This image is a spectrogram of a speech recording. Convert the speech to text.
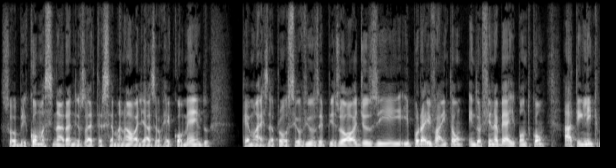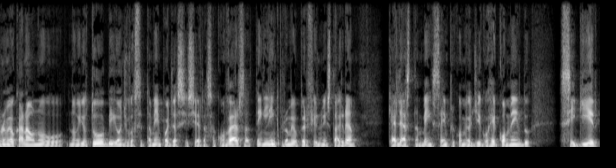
sobre como assinar a newsletter semanal. Aliás, eu recomendo. Que mais? Dá para você ouvir os episódios e, e por aí vai. Então, endorfinabr.com. Ah, tem link para o meu canal no, no YouTube, onde você também pode assistir essa conversa. Tem link para o meu perfil no Instagram, que aliás também sempre, como eu digo, recomendo seguir.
